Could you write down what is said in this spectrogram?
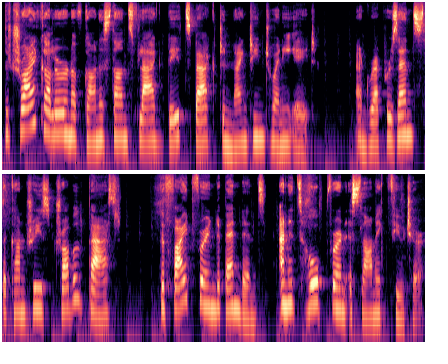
The tricolour in Afghanistan's flag dates back to 1928 and represents the country's troubled past, the fight for independence, and its hope for an Islamic future.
